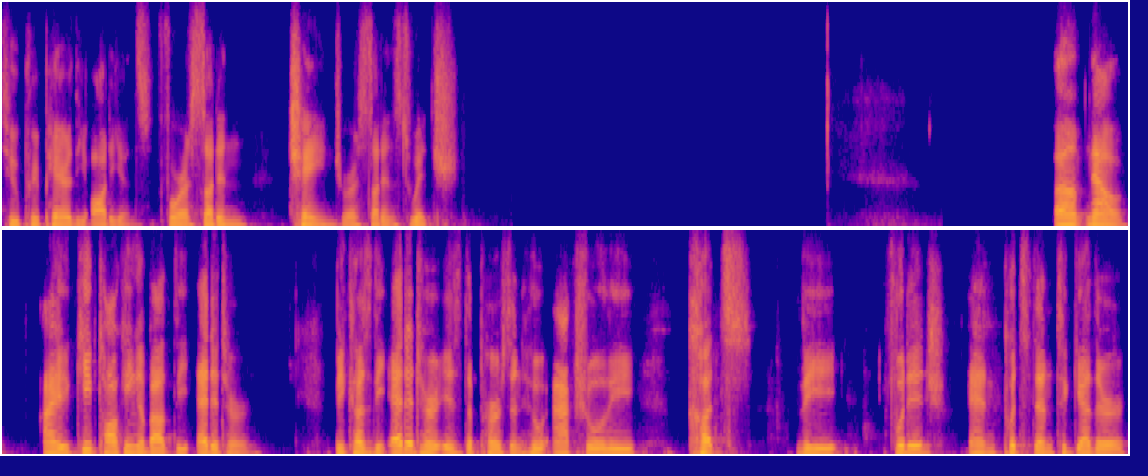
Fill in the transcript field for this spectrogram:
to prepare the audience for a sudden change or a sudden switch. Um, now, I keep talking about the editor because the editor is the person who actually cuts the footage and puts them together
